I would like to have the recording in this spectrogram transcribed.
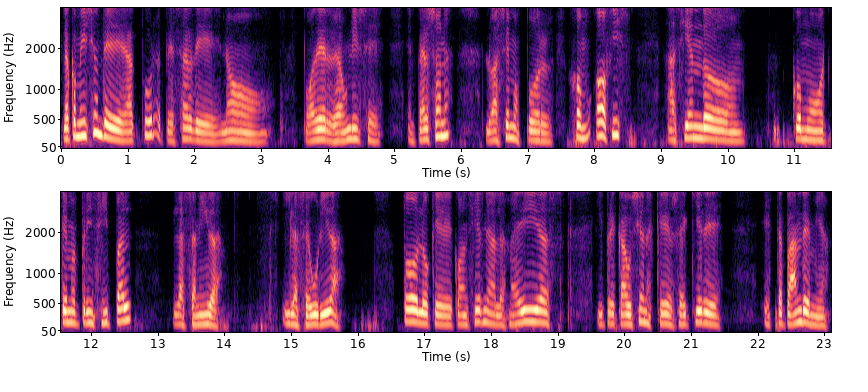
La comisión de ACPUR, a pesar de no poder reunirse en persona, lo hacemos por home office, haciendo como tema principal la sanidad y la seguridad todo lo que concierne a las medidas y precauciones que requiere esta pandemia,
